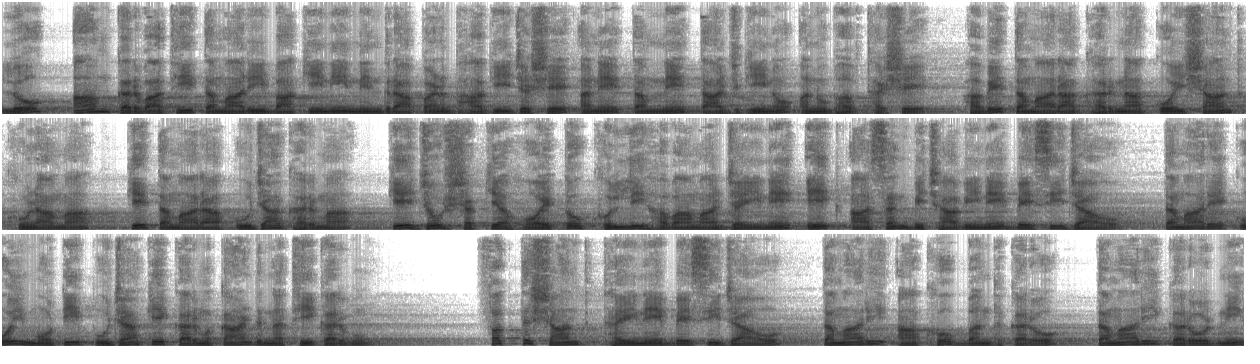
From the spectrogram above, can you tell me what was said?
લો, આમ કરવાથી તમારી બાકીની નિંદ્રા પણ ભાગી જશે અને તમને તાજગીનો અનુભવ થશે. હવે તમારા ઘરના કોઈ શાંત ખૂણામાં કે તમારા પૂજા ઘરમાં કે જો શક્ય હોય તો ખુલ્લી હવામાં જઈને એક આસન બિછાવીને બેસી જાઓ. તમારે કોઈ મોટી પૂજા કે કર્મકાંડ નથી કરવું. ફક્ત શાંત થઈને બેસી જાઓ. તમારી આંખો બંધ કરો. તમારી કરોડની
